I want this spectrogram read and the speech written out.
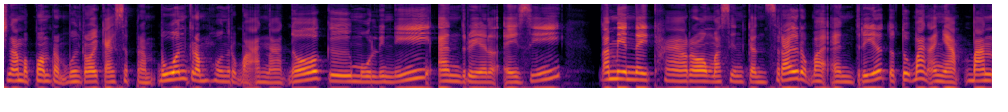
ឆ្នាំ1999ក្រុមហ៊ុនរបស់ Anado គឺ Molini Andriel AZ ដែលមានន័យថារងម៉ាស៊ីនកិនស្រូវរបស់ Andriel ទទួលបានអាជ្ញាប័ណ្ណ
